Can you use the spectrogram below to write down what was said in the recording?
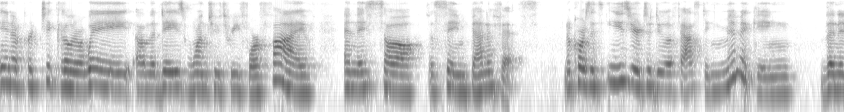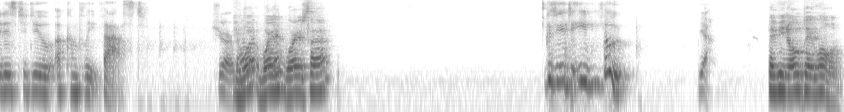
in a particular way on the days one, two, three, four, five, and they saw the same benefits. And of course, it's easier to do a fasting mimicking than it is to do a complete fast. Sure. And well, why, that- why, that- why is that? Because you get to eat food Yeah. I mean, all day long.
